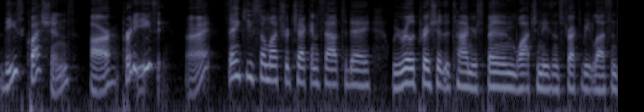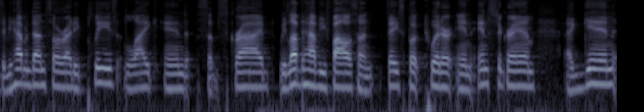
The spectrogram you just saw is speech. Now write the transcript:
these questions are pretty easy. All right. Thank you so much for checking us out today. We really appreciate the time you're spending watching these Instructabeat lessons. If you haven't done so already, please like and subscribe. We'd love to have you follow us on Facebook, Twitter, and Instagram. Again,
